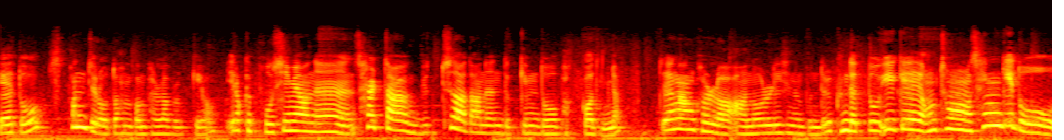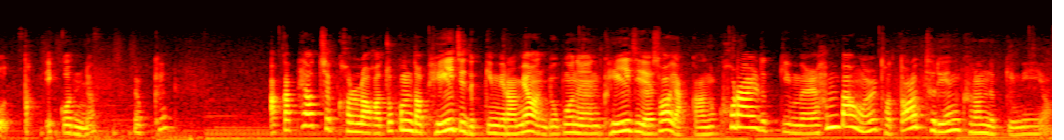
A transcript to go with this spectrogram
얘도 스펀지로도 한번 발라볼게요. 이렇게 보시면은 살짝 mute하다는 느낌도 받거든요. 쨍한 컬러 안 어울리시는 분들. 근데 또 이게 엄청 생기도 딱 있거든요. 이렇게 아까 Pear Chip 컬러가 조금 더 베이지 느낌이라면 요거는 베이지에서 약간 코랄 느낌을 한 방울 더 떨어뜨린 그런 느낌이에요.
